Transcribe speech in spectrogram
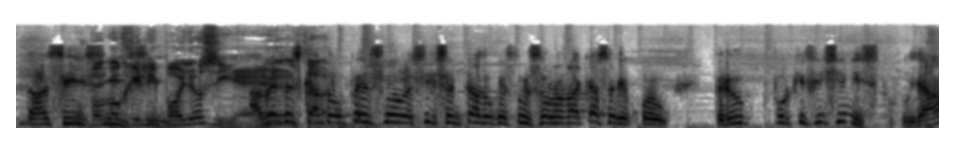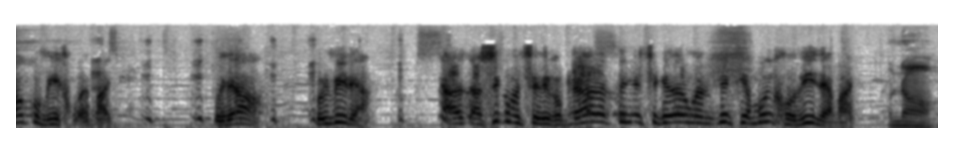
No, sí, un poco sí, sí. gilipollo, sí, ¿eh? A veces Está- cando penso así sentado que estou solo na casa digo, "Eu, pero por que fixen isto? Cuidado con mi hijo, eh, Mike. Cuidado. Pois mira, así como te digo, pero ahora teño que dar unha noticia moi jodida, Mike. No,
